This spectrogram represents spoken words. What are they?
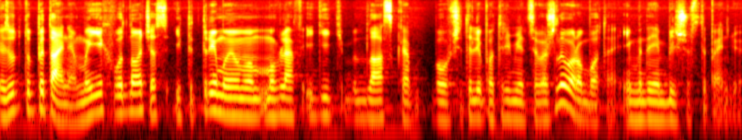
І тут питання: ми їх водночас і підтримуємо, мовляв, ідіть, будь ласка, бо вчителі потрібні це важлива робота, і ми даємо більшу стипендію.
